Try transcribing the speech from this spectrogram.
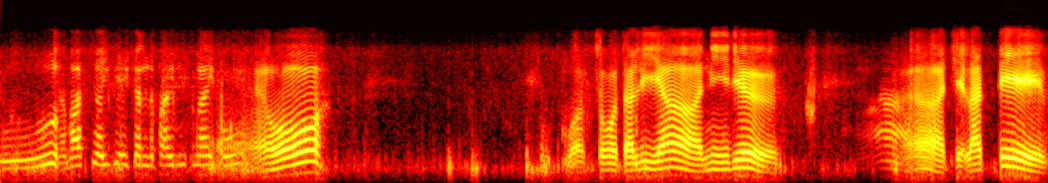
Uh. Dah baca ikan ikan dapat ini setengah ekor. Oh. Besar tali ha. Ni dia. Ah. Ha, Cik Latif.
